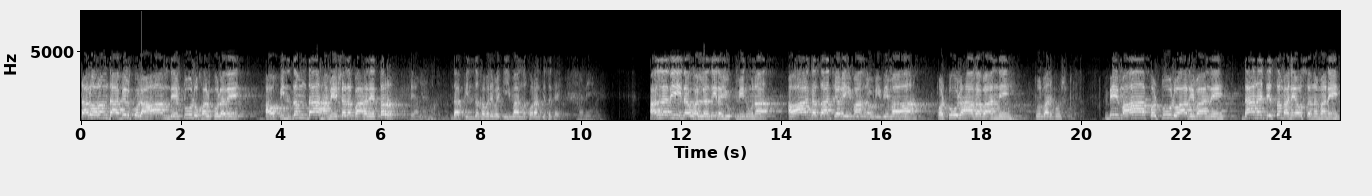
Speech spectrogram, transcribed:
سالورم دا بالکل عام دی ټول خلق لوي او پنځم دا همیشه د پاره دی تر دا پنځه خبره به ایمان د قران کې څه کوي الذين والذين يؤمنون او هغه ځان چې ایمان راوړي بما پټول هغه باندې ټول باندې پوښ بما پټول واغی باندې دانه چې سمنه او سنمنه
